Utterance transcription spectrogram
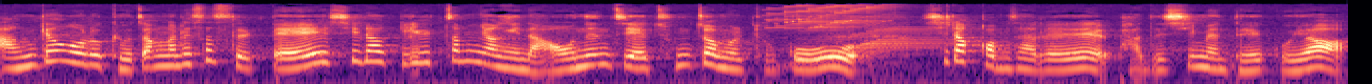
안경으로 교정을 했었을 때 시력이 1.0이 나오는지에 중점을 두고 시력 검사를 받으시면 되고요.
